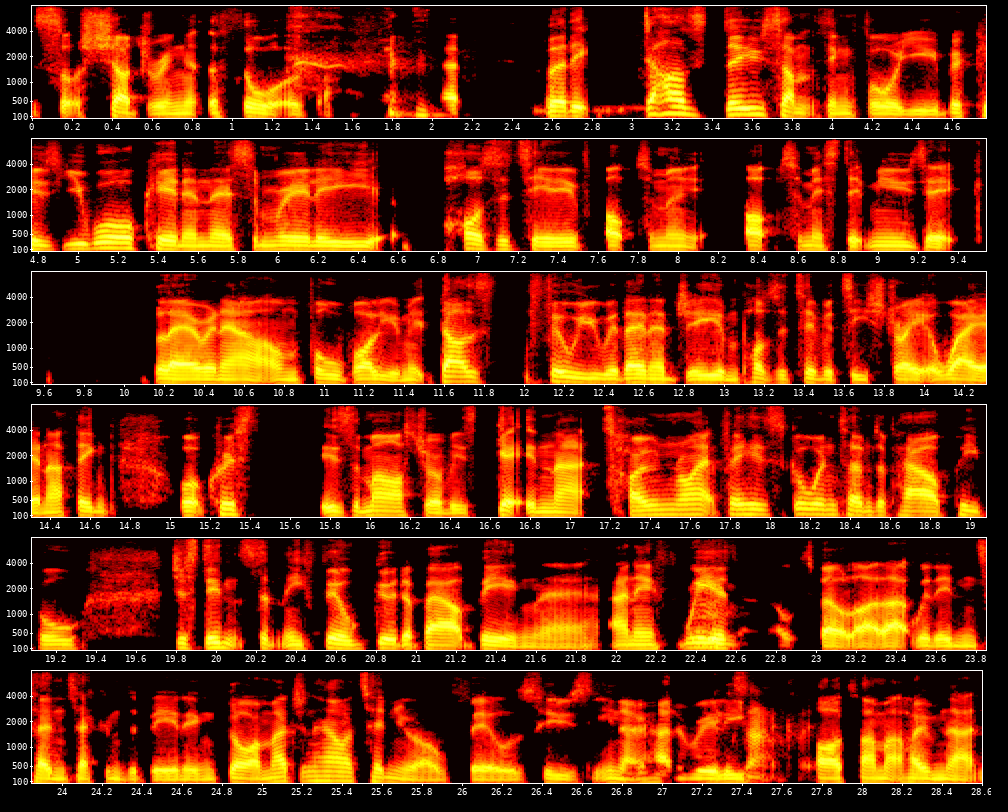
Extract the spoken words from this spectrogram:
sort of shuddering at the thought of that. but it does do something for you because you walk in and there's some really positive, optimi- optimistic music blaring out on full volume. It does fill you with energy and positivity straight away. And I think what Chris is the master of is getting that tone right for his school in terms of how people just instantly feel good about being there. And if we Mm. as adults felt like that within 10 seconds of being in, God, imagine how a 10 year old feels who's, you know, had a really Exactly. hard time at home that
